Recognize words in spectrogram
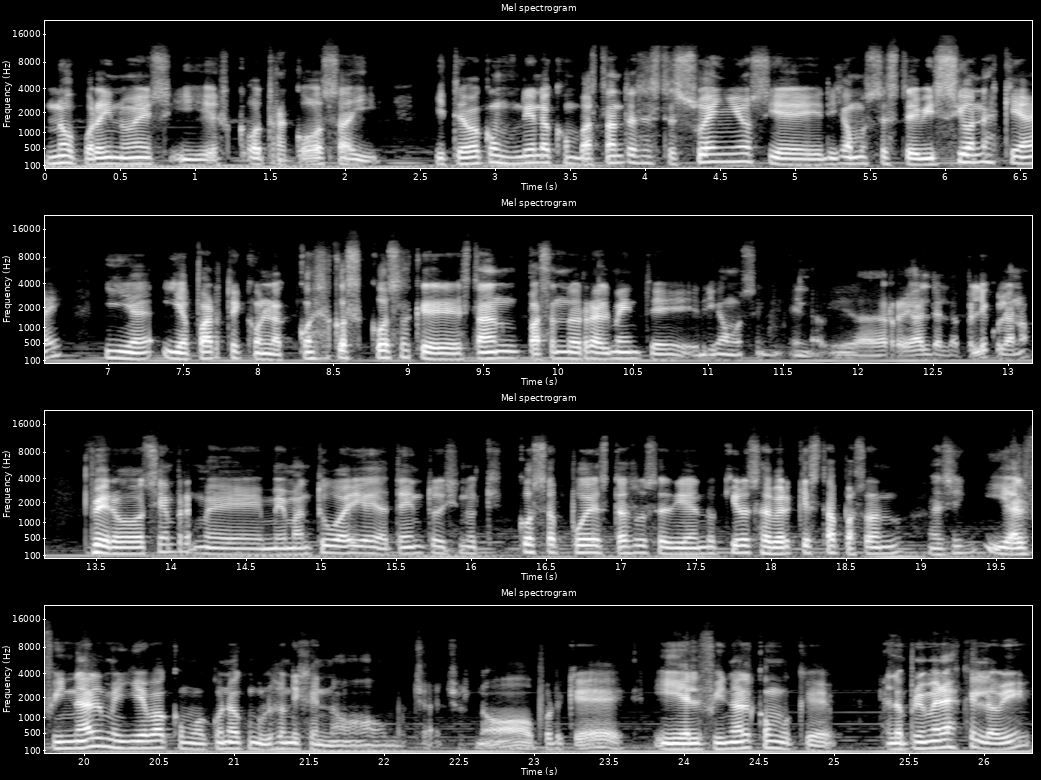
no, por ahí no es, y es otra cosa, y, y te va confundiendo con bastantes este, sueños y, eh, digamos, este, visiones que hay y, y aparte con las cosas, cosas que están pasando realmente, digamos, en, la vida real de la película, ¿no? Pero siempre me, me, mantuvo ahí atento diciendo qué cosa puede estar sucediendo, quiero saber qué está pasando, así, y al final me lleva como con una conclusión, dije, no, muchachos, no, ¿por qué? Y el final como que la primera vez que lo vi,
